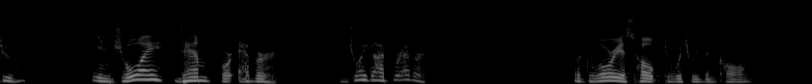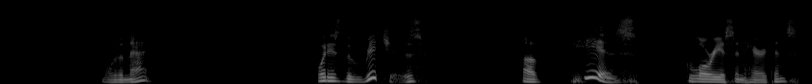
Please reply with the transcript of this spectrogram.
to enjoy them forever. Enjoy God forever. What a glorious hope to which we've been called. More than that, what is the riches of his glorious inheritance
